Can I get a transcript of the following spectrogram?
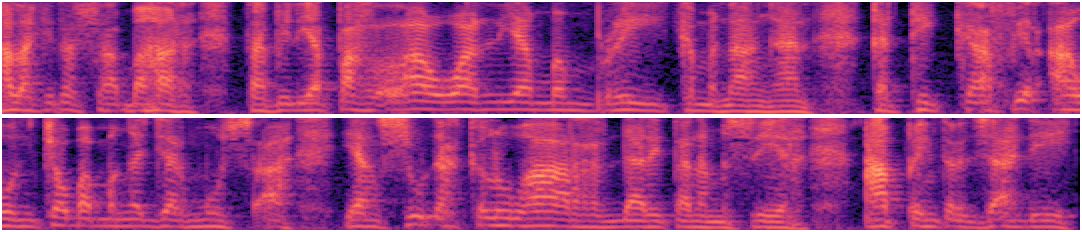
Allah kita sabar, tapi dia pahlawan yang memberi kemenangan ketika Firaun coba mengejar Musa yang sudah keluar dari tanah Mesir. Apa yang terjadi?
